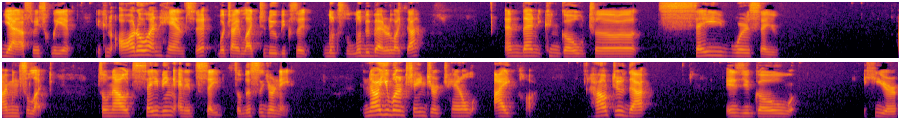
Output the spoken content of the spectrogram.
yeah, that's basically it. You can auto enhance it, which I like to do because it looks a little bit better like that. And then you can go to save, where's save? I mean select. So now it's saving and it's saved. So this is your name. Now you want to change your channel icon how to do that is you go here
